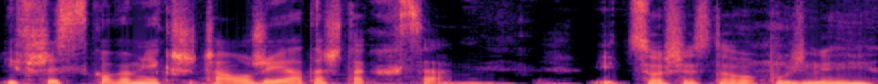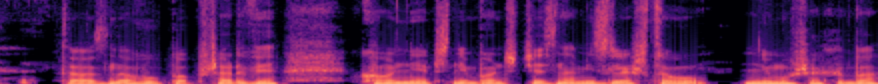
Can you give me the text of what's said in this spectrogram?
i wszystko we mnie krzyczało, że ja też tak chcę. I co się stało później, to znowu po przerwie. Koniecznie bądźcie z nami. Zresztą nie muszę chyba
